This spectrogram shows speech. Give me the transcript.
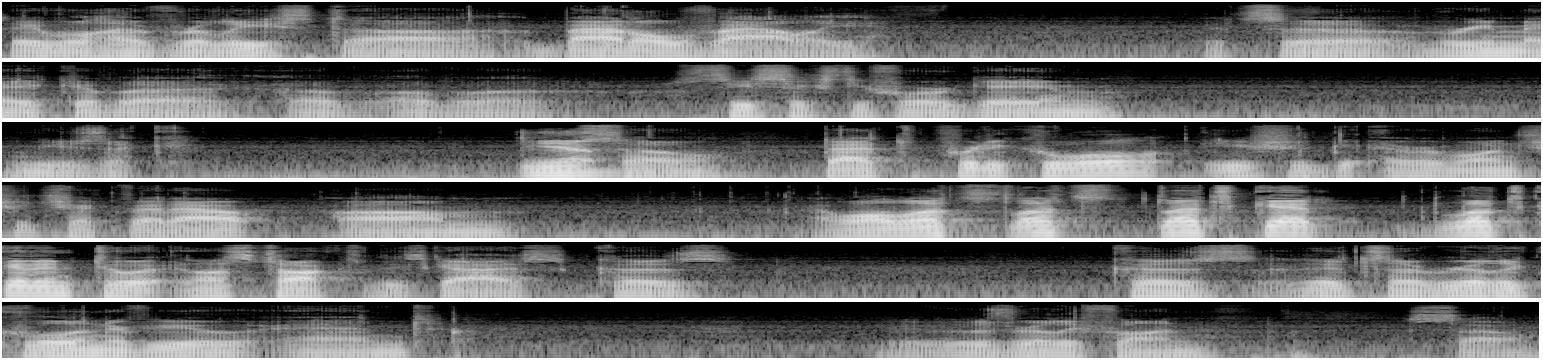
they will have released uh, Battle Valley. It's a remake of a of, of a C64 game music. Yeah. So that's pretty cool. You should everyone should check that out. Um, well, let's let's let's get let's get into it and let's talk to these guys because because it's a really cool interview and it was really fun. So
